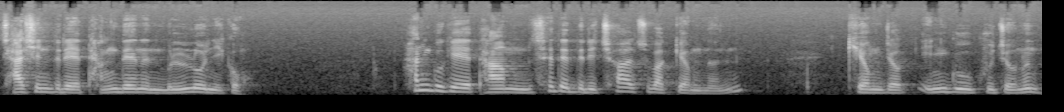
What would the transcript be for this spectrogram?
자신들의 당대는 물론이고 한국의 다음 세대들이 처할 수밖에 없는 기형적 인구 구조는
